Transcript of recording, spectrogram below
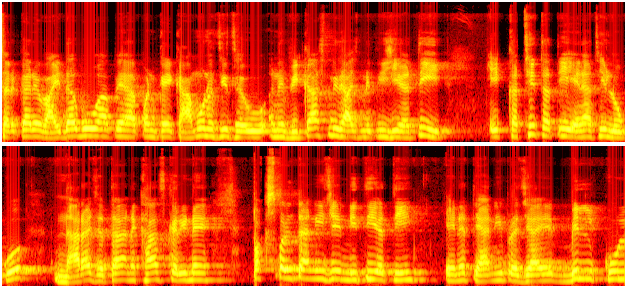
સરકારે વાયદા બહુ આપ્યા, પણ કંઈ કામો નથી થયું અને વિકાસની રાજનીતિ જે હતી એ કથિત હતી, એનાથી લોકો નારાજ હતા અને ખાસ કરીને પક્ષપલટાની જે નીતિ હતી, એને ત્યાંની પ્રજાએ બિલકુલ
